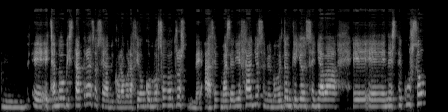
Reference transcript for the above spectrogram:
Mm, eh, echando vista atrás, o sea, mi colaboración con vosotros de hace más de 10 años, en el momento en que yo enseñaba eh, en este curso,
